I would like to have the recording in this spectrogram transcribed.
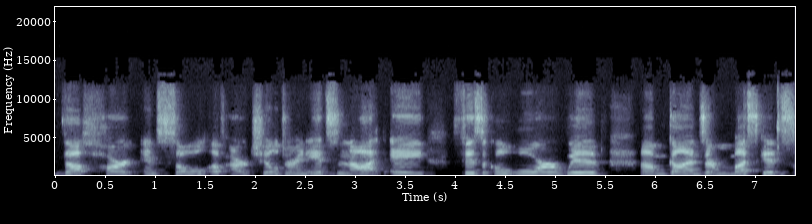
the heart and soul of our children. It's mm-hmm. not a physical war with um, guns or muskets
